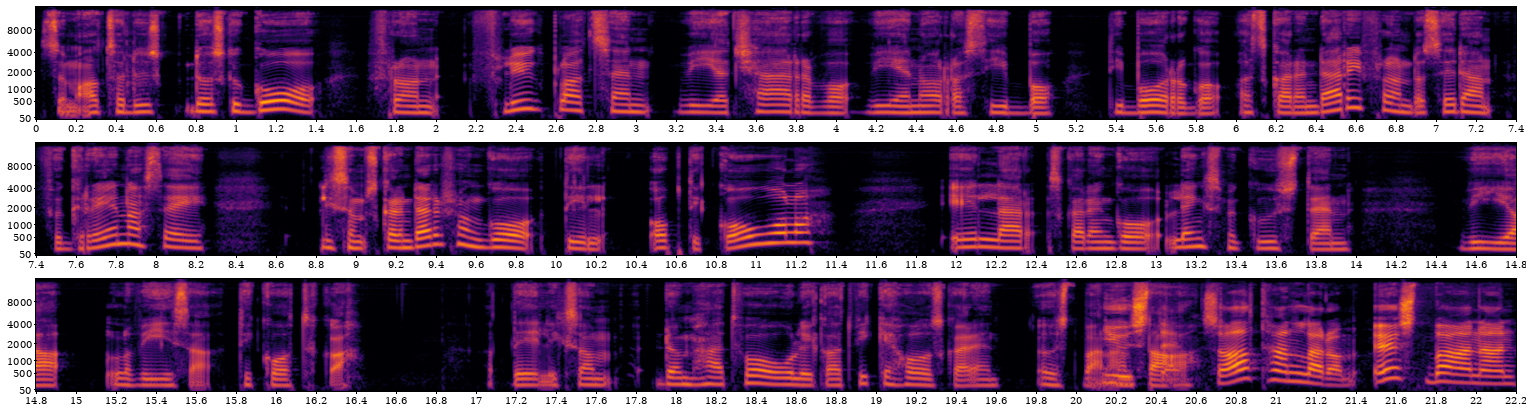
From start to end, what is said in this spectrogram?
som alltså då skulle gå från flygplatsen via Kärvo, via norra Sibbo till Borgo, att ska den därifrån då sedan förgrena sig, liksom ska den därifrån gå till, upp till Kouvola, eller ska den gå längs med kusten via Lovisa till Kotka? Att det är liksom de här två olika, att vilket håll ska den Östbanan Just ta? det. Så allt handlar om Östbanan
